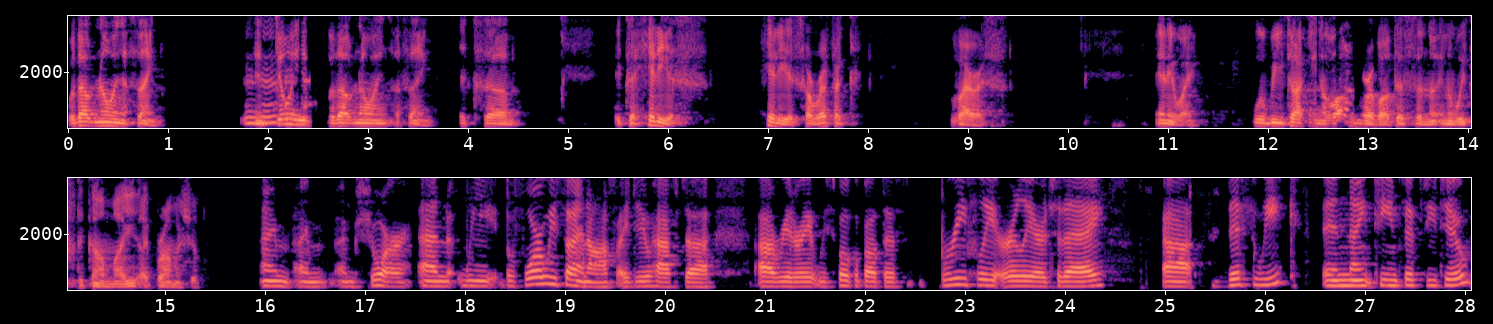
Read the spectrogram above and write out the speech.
without knowing a thing Mhm. and doing it without knowing a thing. It's a it's a hideous, hideous, horrific virus. Anyway, we'll be talking a lot more about this in the, in the weeks to come. I, I promise you. I'm I'm I'm sure. And we before we sign off, I do have to uh, reiterate. We spoke about this briefly earlier today. Uh, this week in 1952,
